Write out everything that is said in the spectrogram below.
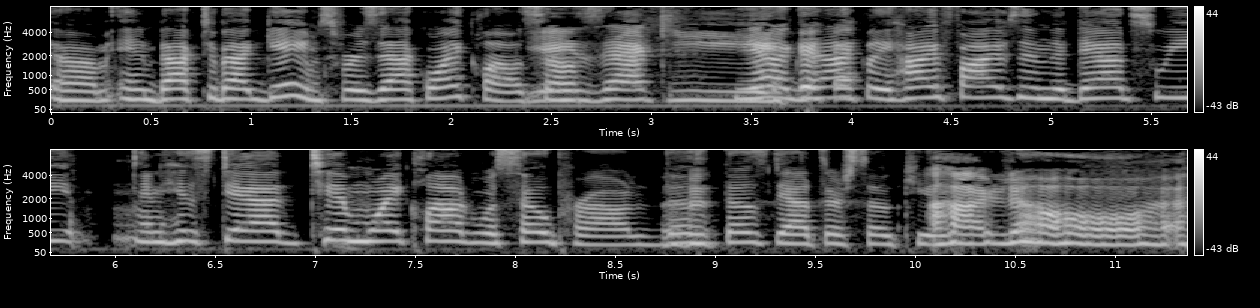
um, in back to back games for Zach Whitecloud. So, Yay, Zachy. yeah, exactly. High fives in the dad suite, and his dad, Tim Whitecloud, was so proud. Those, those dads are so cute. I know.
